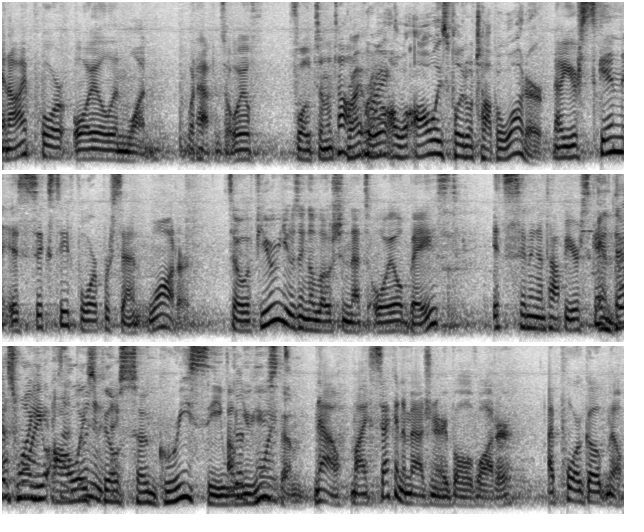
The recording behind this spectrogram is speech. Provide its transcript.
and I pour oil in one, what happens? Oil floats on the top. right? Oil will always float on top of water. Now your skin is 64% water. So if you're using a lotion that's oil-based, it's sitting on top of your skin. And that's why you It's always feel so greasy when Good you use them. Now, my second imaginary bowl of water, I pour goat milk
